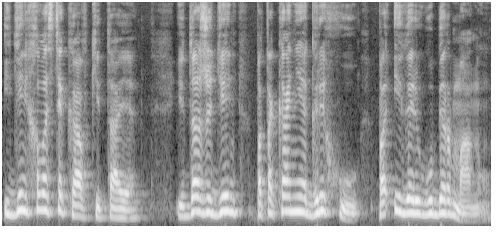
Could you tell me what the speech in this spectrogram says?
и День Холостяка в Китае, и даже День потакания греху по Игорю Губерману.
